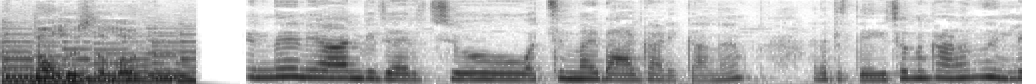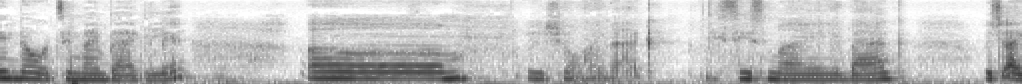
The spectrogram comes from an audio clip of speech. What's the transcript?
but don't lose the Lord. ഇന്ന് ഞാൻ വിചാരിച്ചു വാട്സ് ഇൻ മൈ ബാഗ് കാണിക്കാന്ന് അതിന് പ്രത്യേകിച്ചൊന്നും കാണുന്നില്ല എന്റെ വാട്സ് ഇൻ മൈ ബാഗിൽ show my bag this is my bag which I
